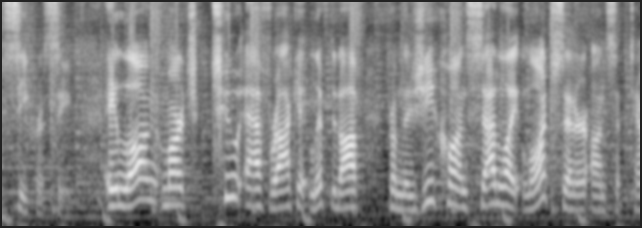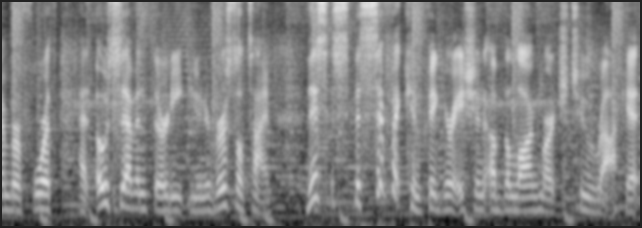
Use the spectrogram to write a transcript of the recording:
secrecy. A Long March 2F rocket lifted off from the Jiuquan Satellite Launch Center on September 4th at 0730 Universal Time. This specific configuration of the Long March 2 rocket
